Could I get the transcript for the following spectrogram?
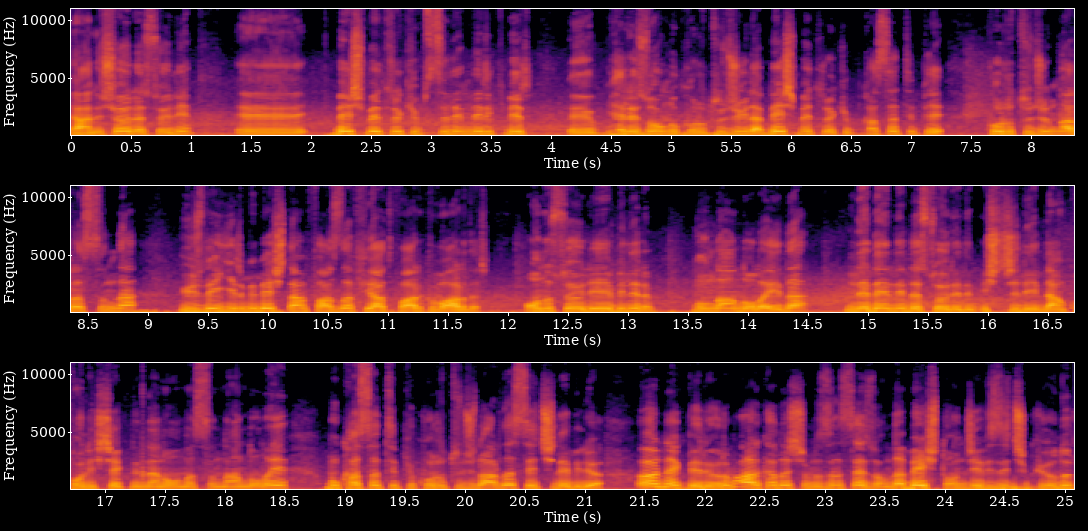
Yani şöyle söyleyeyim 5 metreküp silindirik bir e, helezonlu kurutucuyla 5 metreküp kasa tipi kurutucunun arasında %25'ten fazla fiyat farkı vardır. Onu söyleyebilirim. Bundan dolayı da nedenini de söyledim. İşçiliğinden, konik şeklinden olmasından dolayı bu kasa tipi kurutucular da seçilebiliyor. Örnek veriyorum arkadaşımızın sezonda 5 ton cevizi çıkıyordur.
